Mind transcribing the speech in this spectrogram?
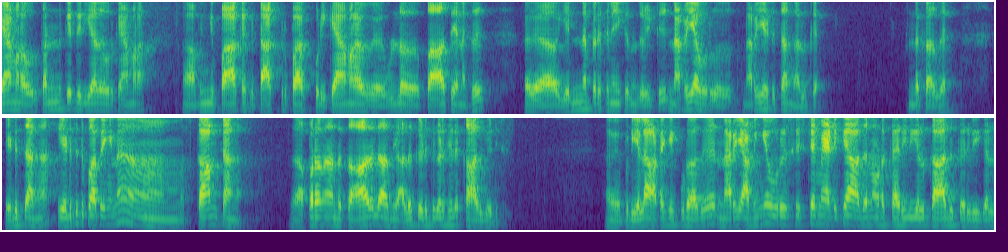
கேமரா ஒரு கண்ணுக்கே தெரியாத ஒரு கேமரா அவங்க பார்க்க டாக்டர் பார்க்கக்கூடிய கேமரா உள்ளே பார்த்து எனக்கு என்ன பிரச்சனை இருக்குதுன்னு சொல்லிட்டு நிறையா ஒரு நிறைய எடுத்தாங்க அழுக்க. இந்த காதை எடுத்தாங்க. எடுத்துகிட்டு பார்த்தீங்கன்னா காமிச்சாங்க. அப்புறம் தான் அந்த காதில் அது அழுக்கு எடுத்து கிடச்சதில் காது கேட்டுச்சு. இப்படியெல்லாம் அடைக்கக்கூடாது. நிறைய அவங்க ஒரு சிஸ்டமேட்டிக்காக அதனோட கருவிகள் காது கருவிகள்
